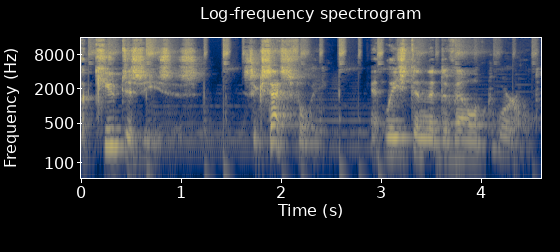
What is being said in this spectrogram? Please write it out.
acute diseases successfully at least in the developed world.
